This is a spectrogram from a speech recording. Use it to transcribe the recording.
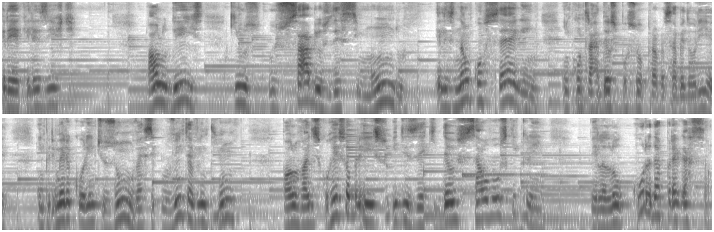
creia que Ele existe. Paulo diz que os, os sábios desse mundo eles não conseguem encontrar Deus por sua própria sabedoria. Em 1 Coríntios 1, versículo 20 a 21, Paulo vai discorrer sobre isso e dizer que Deus salva os que creem pela loucura da pregação.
